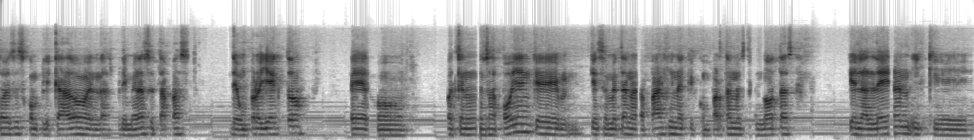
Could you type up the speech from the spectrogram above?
a veces complicado en las primeras etapas de un proyecto, pero pues que nos apoyen, que, que se metan a la página, que compartan nuestras notas, que las lean y que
